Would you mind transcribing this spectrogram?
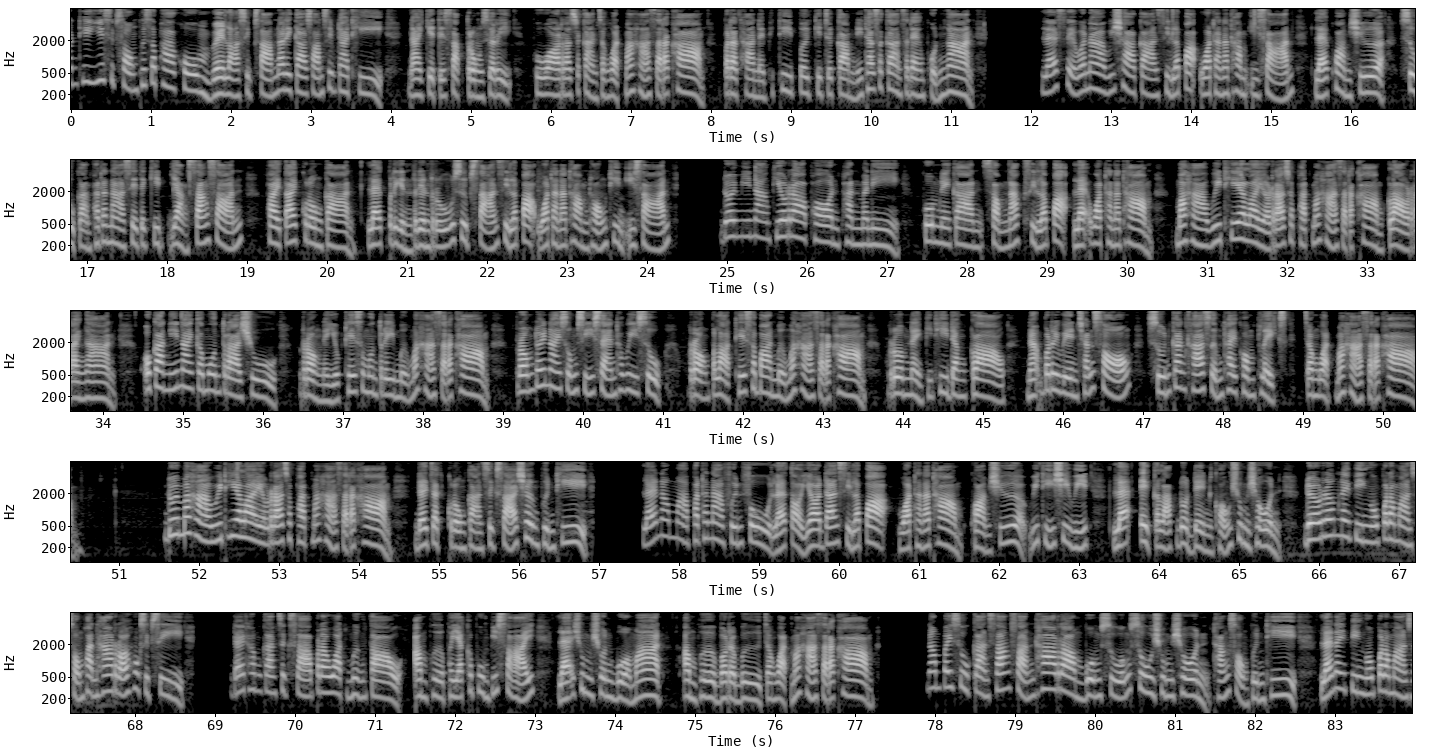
วันที่ 22 พฤษภาคม เวลา 13 นาฬิกา 30 นาที นายเกียรติศักดิ์ตรงสิริ ผู้ว่าราชการจังหวัดมหาสารคาม ประธานในพิธีเปิดกิจกรรมนิทรรศการแสดงผลงาน และเสวนาวิชาการศิลปะวัฒนธรรมอีสาน และความเชื่อ สู่การพัฒนาเศรษฐกิจอย่างสร้างสรรค์ ภายใต้โครงการ แลกเปลี่ยนเรียนรู้สืบสารศิลปะวัฒนธรรมท้องถิ่นอีสาน โดยมีนางพิราพรพันมณี ผู้อำนวยการสำนักศิลปะและวัฒนธรรม มหาวิทยาลัยราชภัฏมหาสารคามกล่าวรายงาน โอกาสนี้นายกมลตราชู รองนายกเทศมนตรีเมืองมหาสารคาม พร้อมด้วยนายสมศรีแสนทวีสุข รองปลัดเทศบาลเมืองมหาสารคาม รวมในพิธีดังกล่าว ณบริเวณชั้น2ศูนย์การค้าเสริมไทยคอมเพล็กซ์จังหวัดมหาสารคามโดยมหาวิทยาลัยราชภัฏมหาสารคาม ได้จัดโครงการศึกษาเชิงพื้นที่ และนำมาพัฒนาฟื้นฟู และต่อยอดด้านศิลปะ วัฒนธรรม ความเชื่อ วิถีชีวิต และเอกลักษณ์โดดเด่นของชุมชน โดยเริ่มในปีงบประมาณ 2564 ได้ทำการศึกษาประวัติเมืองเตาอำเภอพยัคฆภูมิพิสัย และชุมชนบัวมาศอำเภอบรบือ จังหวัดมหาสารคาม นำไปสู่การสร้างสรรค์ท่ารำบวงสวงสู่ชุมชนทั้งสองพื้นที่ และในปีงบประมาณ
